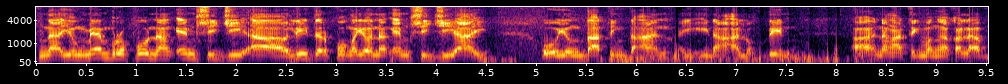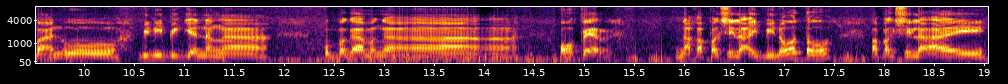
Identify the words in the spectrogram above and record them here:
na yung membro po ng MCG, ah, leader po ngayon ng MCGI o yung dating daan ay inaalok din ah, ng ating mga kalaban o binibigyan ng ah, kumbaga mga offer na kapag sila ay binoto, kapag sila ay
